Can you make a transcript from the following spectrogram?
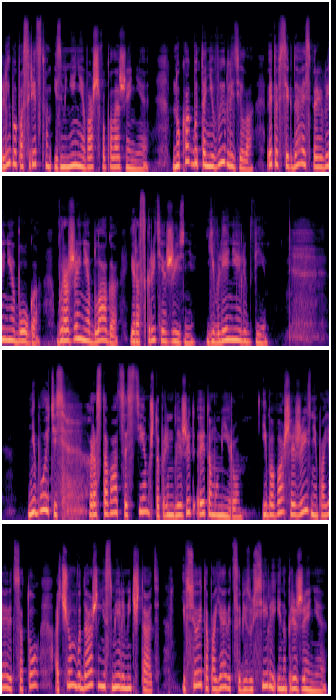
либо посредством изменения вашего положения – но как бы то ни выглядело, это всегда есть проявление Бога, выражение блага и раскрытие жизни, явление любви. Не бойтесь расставаться с тем, что принадлежит этому миру, ибо в вашей жизни появится то, о чем вы даже не смели мечтать, и все это появится без усилий и напряжения.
